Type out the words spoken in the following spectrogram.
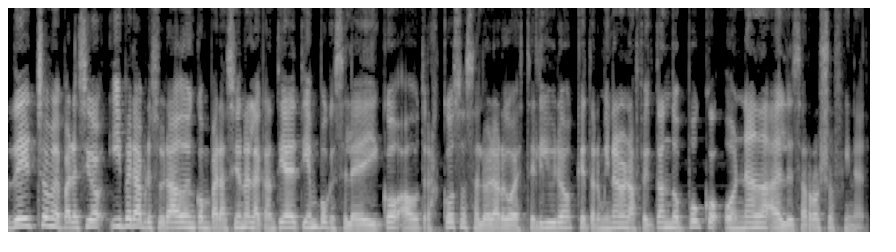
De hecho, me pareció hiper apresurado en comparación a la cantidad de tiempo que se le dedicó a otras cosas a lo largo de este libro que terminaron afectando poco o nada al desarrollo final.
